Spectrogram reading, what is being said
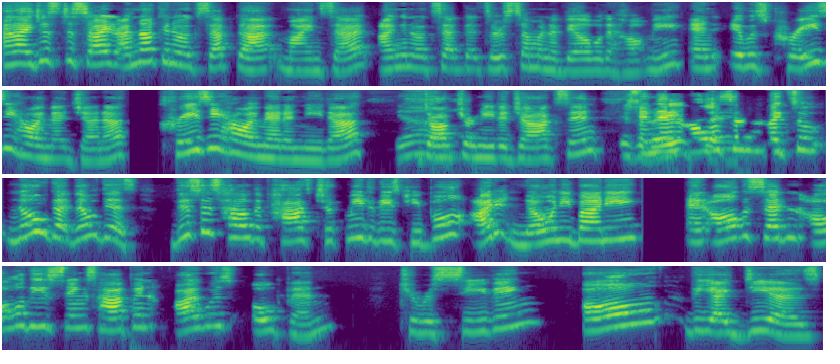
And I just decided I'm not going to accept that mindset. I'm going to accept that there's someone available to help me. And it was crazy how I met Jenna, crazy how I met Anita. Yeah. Dr. Anita Jackson. and amazing. then all of a sudden, like, so know that, know this this is how the path took me to these people. I didn't know anybody. And all of a sudden, all of these things happen. I was open to receiving all the ideas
